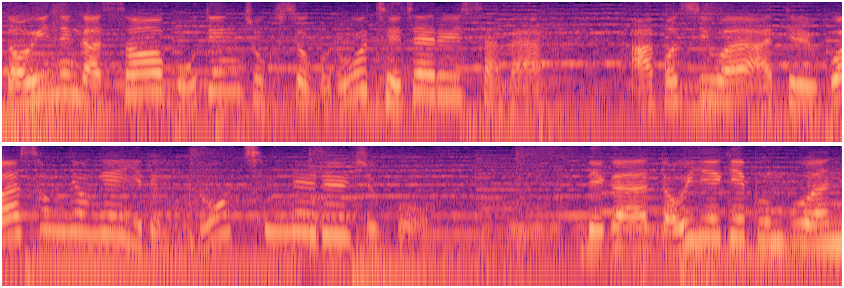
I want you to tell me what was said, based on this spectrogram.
너희는 가서 모든 족속으로 제자를 삼아 아버지와 아들과 성령의 이름으로 침례를 주고 내가 너희에게 분부한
